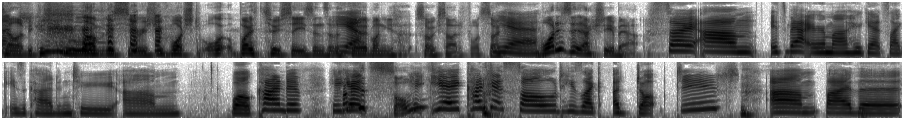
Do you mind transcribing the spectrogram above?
tell it because you love this series. You've watched all, both two seasons, and the Yeah. third one you're so excited for. So, Yeah. What is it actually about? So, um, it's about Iruma who gets like isekai'd into, um, well, kind of. He Kinda gets, gets sold? he- yeah, he kind of gets sold. He's like adopted, um, by the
